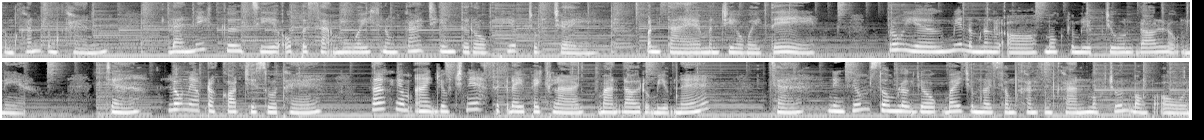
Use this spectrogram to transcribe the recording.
សំខាន់សំខាន់ ដែលនេះគឺជាឧបសគ្គមួយក្នុងការឈានទៅរកភាពជោគជ័យប៉ុន្តែมันជាអ្វីទេព្រោះយើងមានដំណឹងល្អមកជម្រាបជូនដល់លោកអ្នកចា៎លោកអ្នកប្រកាសជាសួរថាតើខ្ញុំអាចយកឈ្នះសេចក្តីភ័យខ្លាចបានដោយរបៀបណា ចា៎នាងខ្ញុំសូមលើកយក3ចំណុចសំខាន់សំខាន់មកជូនបងប្អូន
